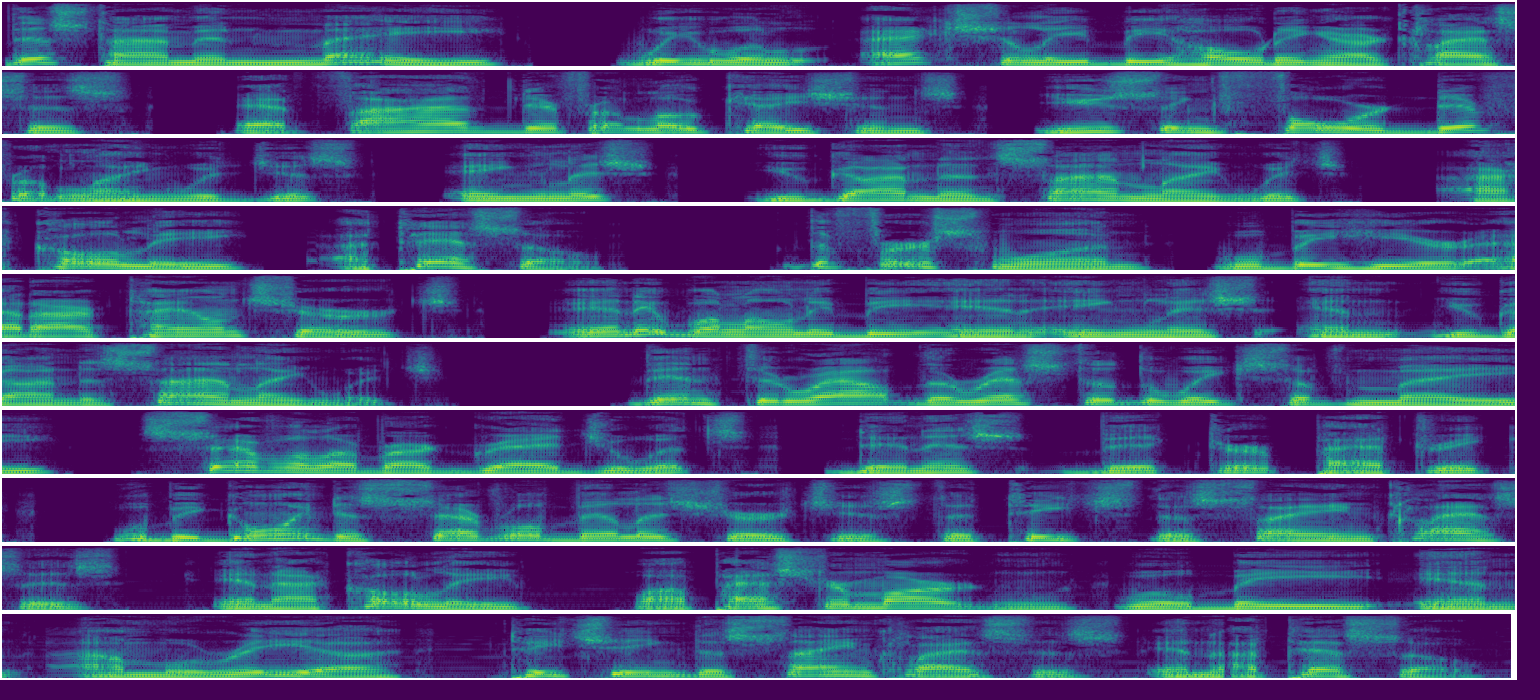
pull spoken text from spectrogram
This time in May, we will actually be holding our classes at five different locations using four different languages English, Ugandan Sign Language, Akoli, Ateso. The first one will be here at our town church, and it will only be in English and Ugandan Sign Language. Then throughout the rest of the weeks of May, several of our graduates, Dennis, Victor, Patrick, will be going to several village churches to teach the same classes in Akoli, while Pastor Martin will be in Amuria teaching the same classes in Ateso.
